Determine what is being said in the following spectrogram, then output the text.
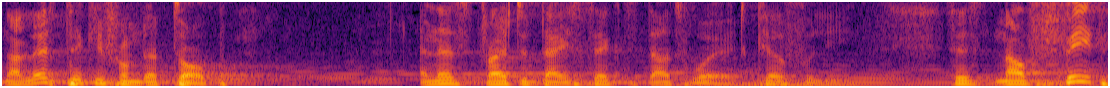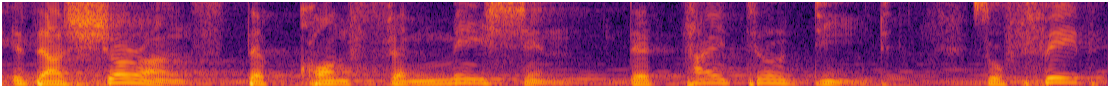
Now let's take it from the top and let's try to dissect that word carefully. It says, Now faith is the assurance, the confirmation, the title deed. So faith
